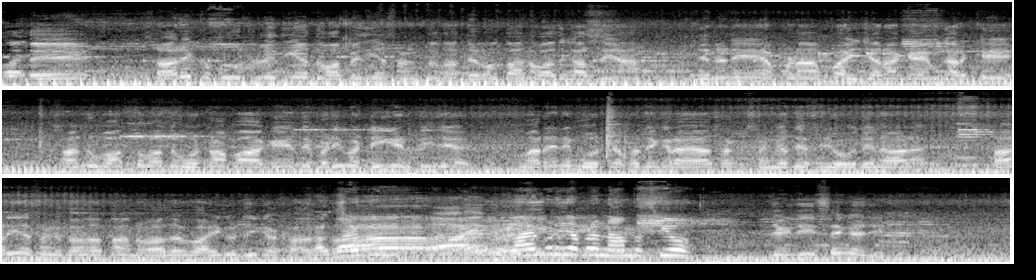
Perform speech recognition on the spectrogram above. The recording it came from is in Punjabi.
ਤੇ ਸਾਰੇ ਕਪੂਰਥਲੇ ਦੀਆਂ ਦੁਆਬੇ ਦੀਆਂ ਸੰਗਤਾਂ ਦਾ ਦਿਲੋਂ ਧੰਨਵਾਦ ਕਰਦੇ ਆ ਜਿਨ੍ਹਾਂ ਨੇ ਆਪਣਾ ਭਾਈਚਾਰਾ ਕਾਇਮ ਕਰਕੇ ਸਾਨੂੰ ਵੱਧ ਤੋਂ ਵੱਧ ਵੋਟਾਂ ਪਾ ਕੇ ਤੇ ਬੜੀ ਵੱਡੀ ਗਿਣਤੀ 'ਚ ਮਹਾਰਾਜ ਨੇ ਮੋਰਚਾ ਫਤਿਹ ਕਰਾਇਆ ਸੰਗ- ਸੰਗਤ ਦੇ ਸਹਿਯੋਗ ਦੇ ਨਾਲ। ਸਾਰੀਆਂ ਸੰਗਤਾਂ ਦਾ ਧੰਨਵਾਦ ਵਾਹਿਗੁਰੂ ਜੀ ਕਾ ਖਾਲਸਾ। ਵਾਹਿਗੁਰੂ ਜੀ ਆਪਣਾ ਨਾਮ ਦੱਸਿਓ। ਜਗਜੀਤ ਸਿੰਘ ਹੈ ਜੀ।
